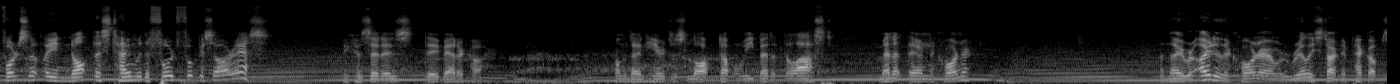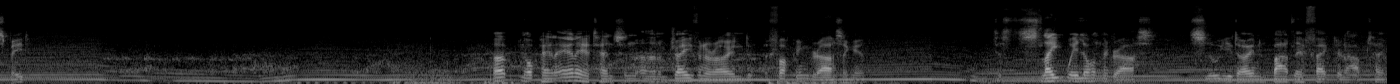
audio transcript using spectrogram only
fortunately not this time with the Ford Focus RS, because it is the better car. I'm down here just locked up a wee bit at the last minute there in the corner. And now we're out of the corner and we're really starting to pick up speed. Up, oh, not paying any attention and I'm driving around the fucking grass again. Just a slight wheel on the grass, slow you down and badly affect your lap time.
